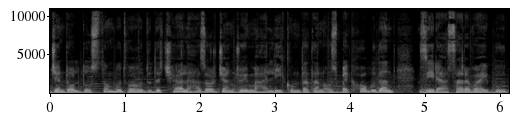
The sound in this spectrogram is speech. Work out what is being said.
جنرال دوستان بود و حدود 40 هزار جنگجوی محلی عمدتا ازبک ها بودند زیر اثر وی بود.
